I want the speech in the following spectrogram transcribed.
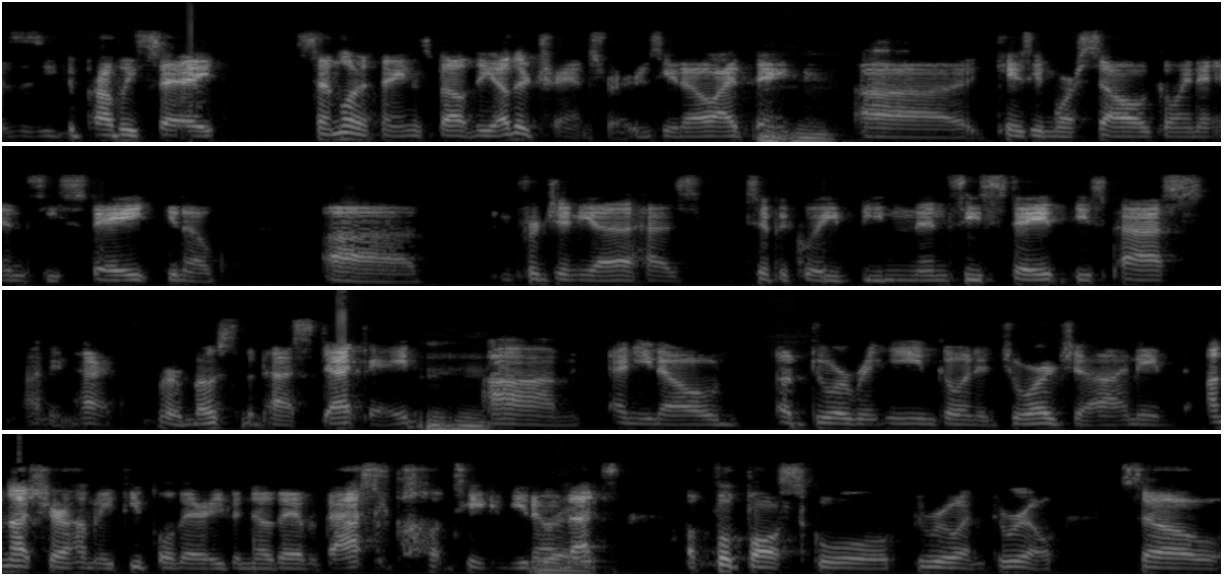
is, is you could probably say similar things about the other transfers. You know, I think, mm-hmm. uh, Casey Morsell going to NC State, you know, uh, Virginia has typically beaten NC State these past, I mean, heck, for most of the past decade. Mm-hmm. Um, and you know, Abdur Rahim going to Georgia. I mean, I'm not sure how many people there even know they have a basketball team. You know, right. that's a football school through and through. So,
